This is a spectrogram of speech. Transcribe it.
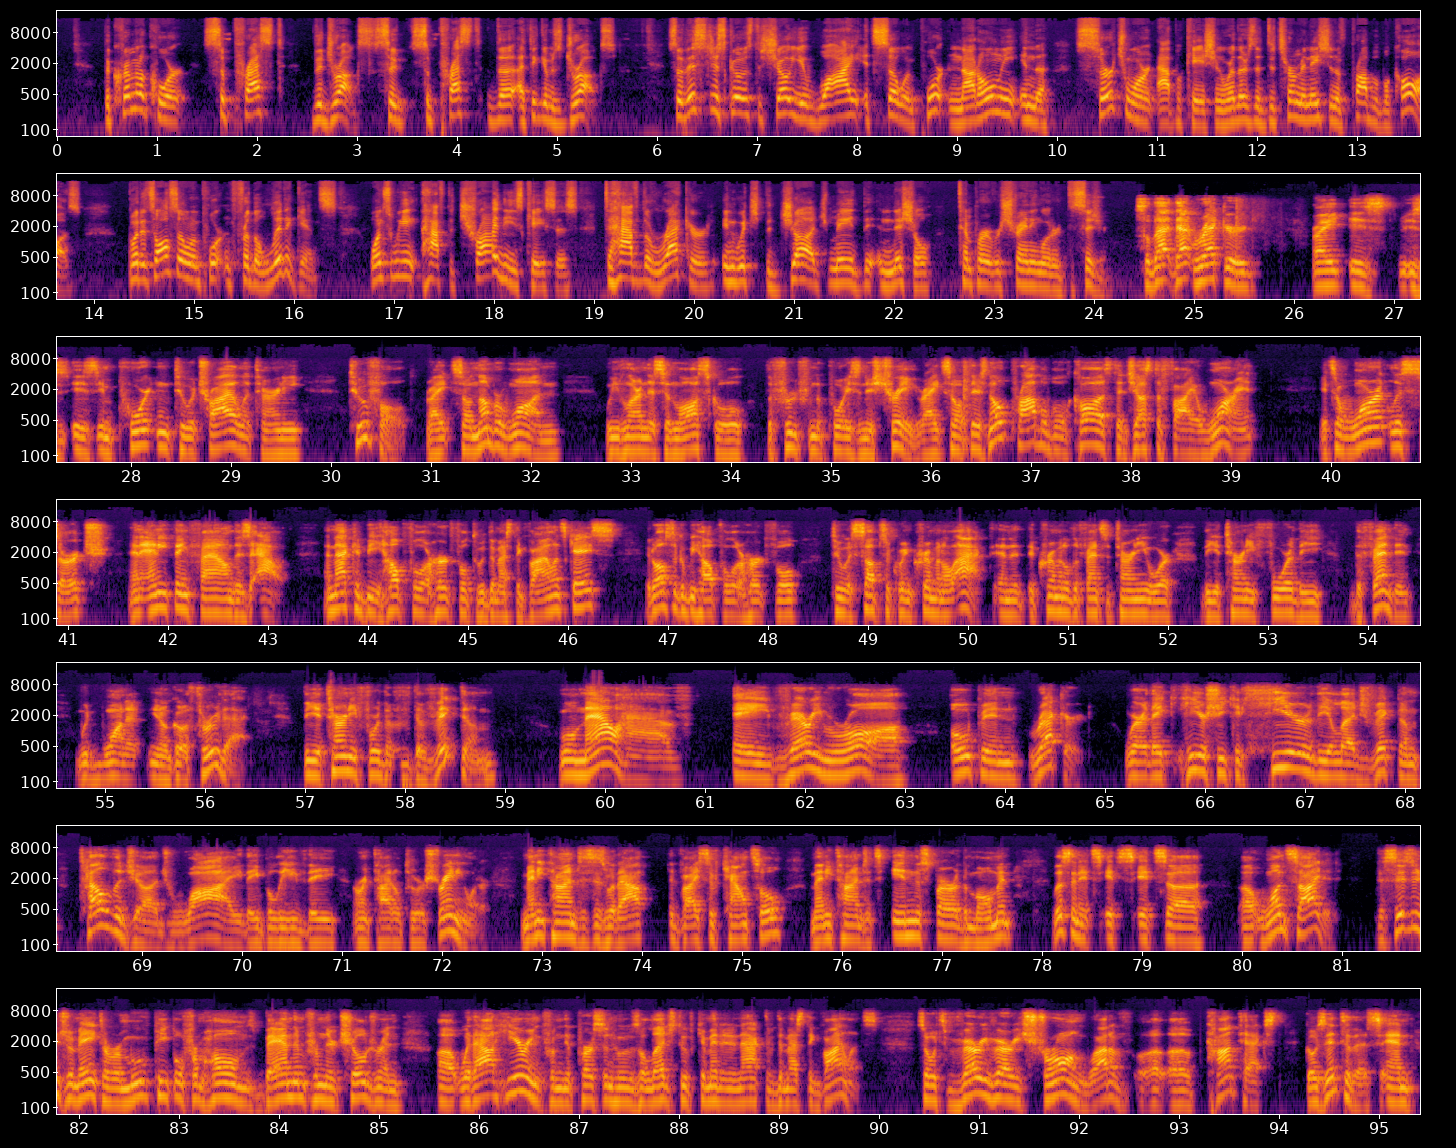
The criminal court suppressed the drugs, so suppressed the I think it was drugs. So this just goes to show you why it's so important, not only in the search warrant application where there's a determination of probable cause, but it's also important for the litigants once we have to try these cases to have the record in which the judge made the initial temporary restraining order decision. So that that record, right, is is is important to a trial attorney twofold, right? So number one, we learned this in law school, the fruit from the poisonous tree, right? So if there's no probable cause to justify a warrant, it's a warrantless search and anything found is out. And that could be helpful or hurtful to a domestic violence case. It also could be helpful or hurtful to a subsequent criminal act. And the criminal defense attorney or the attorney for the defendant would want to, you know, go through that. The attorney for the, the victim will now have a very raw, open record where they he or she could hear the alleged victim tell the judge why they believe they are entitled to a restraining order. Many times this is without advice of counsel. Many times it's in the spur of the moment listen, it's it's it's uh, uh, one sided. Decisions are made to remove people from homes, ban them from their children, uh, without hearing from the person who's alleged to have committed an act of domestic violence. So it's very, very strong. A lot of uh, context goes into this, and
